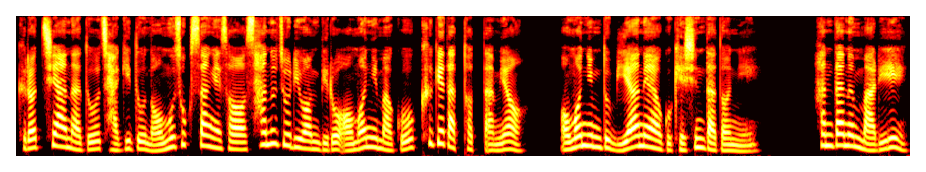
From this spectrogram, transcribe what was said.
그렇지 않아도 자기도 너무 속상해서 산후조리원비로 어머님하고 크게 다퉜다며 어머님도 미안해하고 계신다더니 한다는 말이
